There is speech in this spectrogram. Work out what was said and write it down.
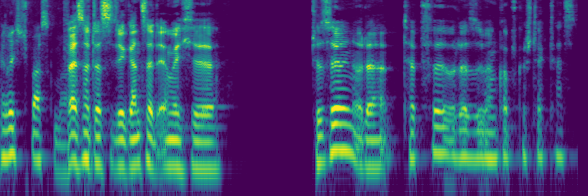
Hat richtig Spaß Ich gemacht. weiß noch, dass du die ganze Zeit irgendwelche Schüsseln oder Töpfe oder so über den Kopf gesteckt hast.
